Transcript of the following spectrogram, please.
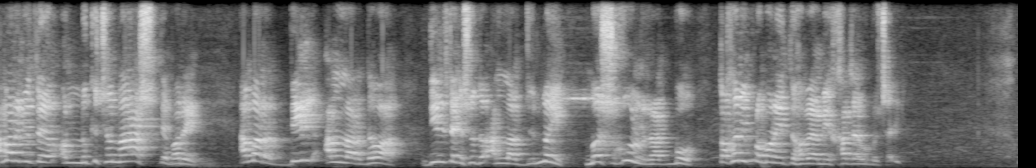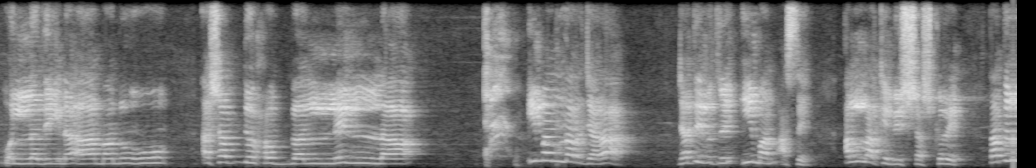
আমার ভিতরে অন্য কিছু না আসতে পারে আমার দিল আল্লাহর দেওয়া দিলটাকে শুধু আল্লাহর জন্যই মশগুল রাখবো তখনই প্রমাণিত হবে আমি খাজার অনুসারী والذين آمنوا أشد حبا لله ইমানদার যারা যাদের ভিতরে ইমান আছে আল্লাহকে বিশ্বাস করে তাদের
